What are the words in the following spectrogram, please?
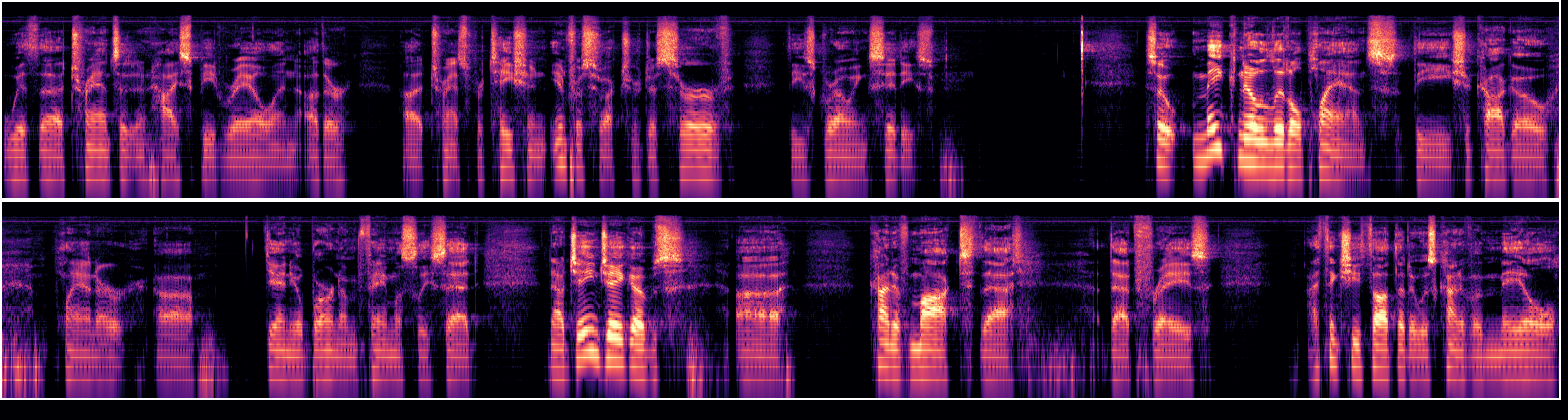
with uh, transit and high-speed rail and other uh, transportation infrastructure to serve these growing cities. So make no little plans, the Chicago planner uh, Daniel Burnham famously said. Now, Jane Jacobs uh, kind of mocked that, that phrase. I think she thought that it was kind of a male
